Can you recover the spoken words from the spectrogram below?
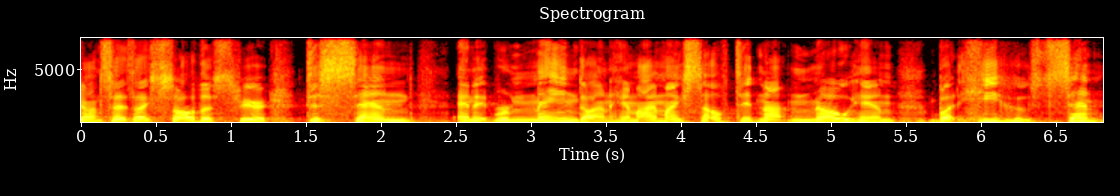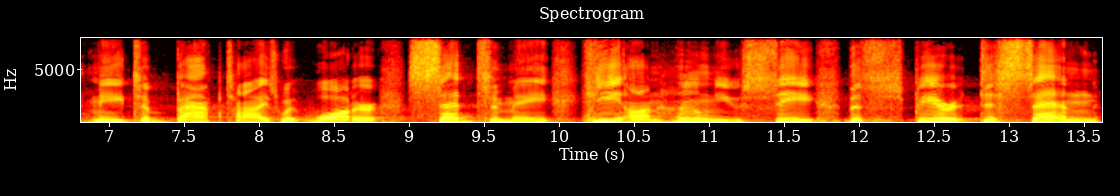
John says, I saw the Spirit descend and it remained on him. I myself did not know him, but he who sent me to baptize with water said to me, He on whom you see the Spirit descend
